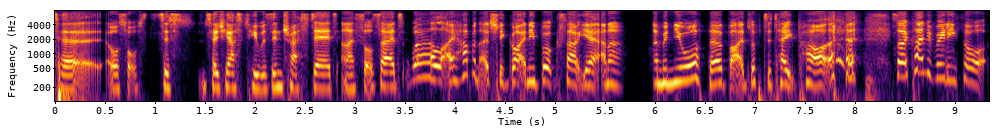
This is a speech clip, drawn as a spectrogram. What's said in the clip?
to or sort of just, so she asked who was interested and I sort of said, well, I haven't actually got any books out yet and I, I'm a new author, but I'd love to take part. so I kind of really thought,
